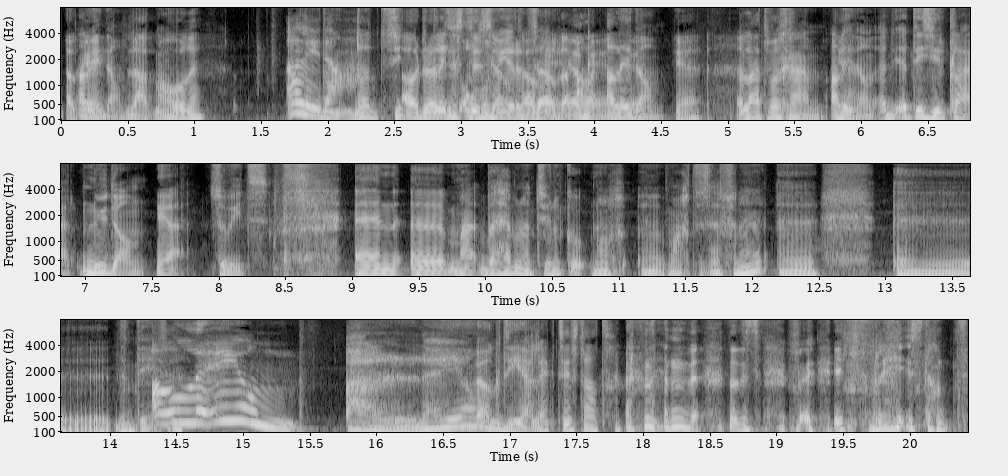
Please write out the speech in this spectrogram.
Oké, okay, laat me horen. Allee dan. Dat Oh, dat klinkt is ongeveer dezelfde. hetzelfde. Alle- Allee dan. Ja. Laten we gaan. Allee dan. Het is hier klaar. Nu dan. Ja. Zoiets. En, eh, maar we hebben natuurlijk ook nog... eh, wacht eens even. Hè. Eh, eh, de deze. Allee, jong. Allee, jong. Welk dialect is dat? dat is, ik vrees dat,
